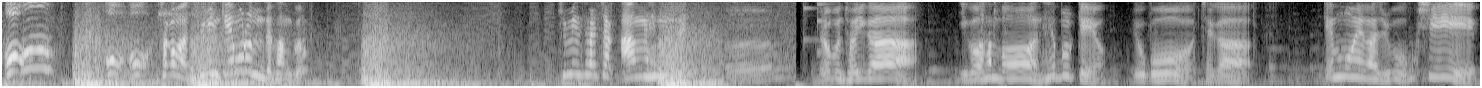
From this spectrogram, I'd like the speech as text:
어? 어? 어? 잠깐만 주민 깨물었는데 방금? 주민 살짝 앙 했는데? 여러분 저희가 이거 한번 해볼게요 요거 제가 깻모 해가지고 혹시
